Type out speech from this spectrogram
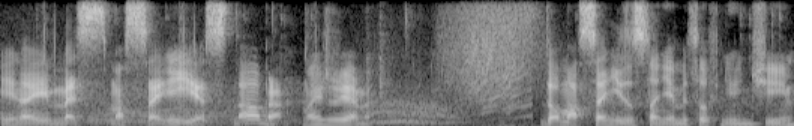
I no i mes Masseni jest. Dobra, no i żyjemy. Do Masseni zostaniemy cofnięci.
